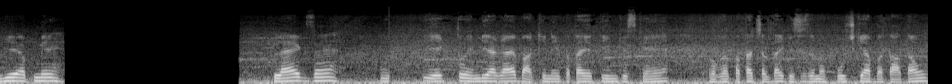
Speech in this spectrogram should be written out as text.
ये अपने फ्लैग्स हैं। एक तो इंडिया का है, बाकी नहीं पता ये तीन किसके हैं। तो अगर पता चलता है किसी से, मैं पूछ के आप बताता हूँ।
